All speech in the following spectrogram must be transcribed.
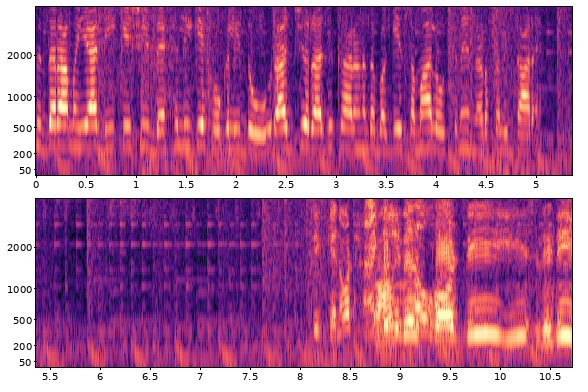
ಸಿದ್ದರಾಮಯ್ಯ ಡಿಕೆಶಿ ದೆಹಲಿಗೆ ಹೋಗಲಿದ್ದು ರಾಜ್ಯ ರಾಜಕಾರಣದ ಬಗ್ಗೆ ಸಮಾಲೋಚನೆ ನಡೆಸಲಿದ್ದಾರೆ. We cannot handle it Congress now. party is ready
